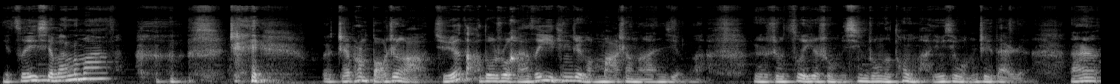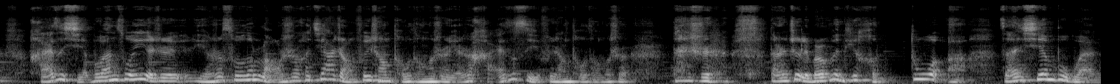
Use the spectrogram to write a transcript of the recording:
你作业写完了吗？这。呃，翟胖保证啊，绝大多数孩子一听这个，马上能安静啊。呃，这作业是我们心中的痛嘛，尤其我们这代人。当然，孩子写不完作业，这也是所有的老师和家长非常头疼的事，也是孩子自己非常头疼的事。但是，但是这里边问题很多啊。咱先不管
